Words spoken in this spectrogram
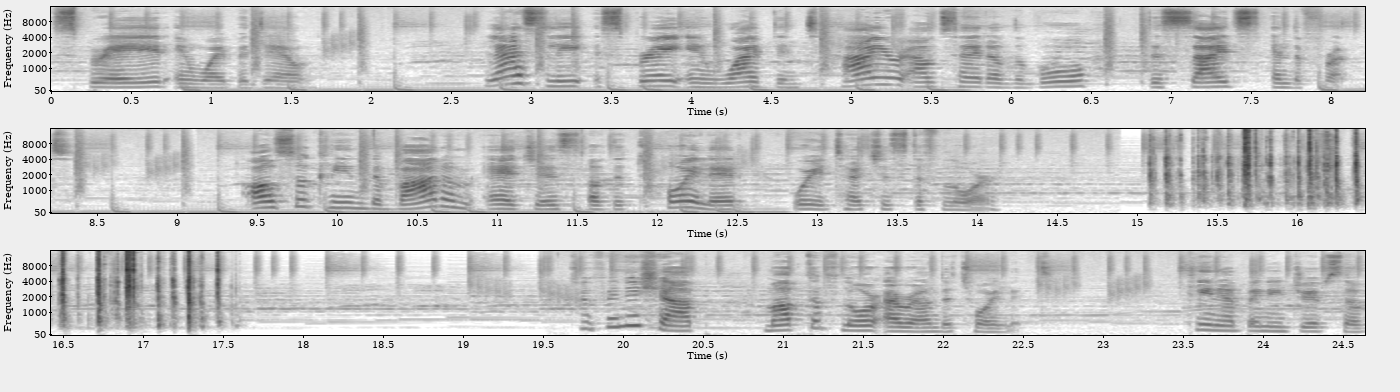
Spray it and wipe it down. Lastly, spray and wipe the entire outside of the bowl, the sides and the front. Also clean the bottom edges of the toilet where it touches the floor. To finish up, mop the floor around the toilet. Clean up any drips of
